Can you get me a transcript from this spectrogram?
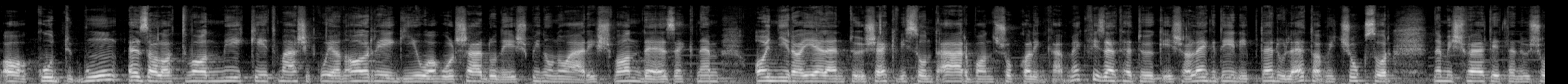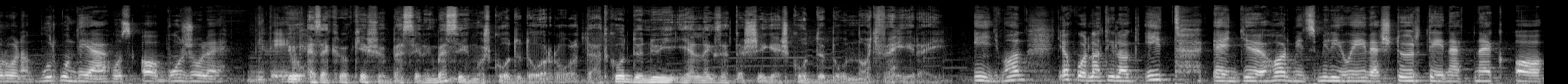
a Côte du Bon, ez alatt van még két másik olyan alrégió, ahol Chardonnay és Pinot Noir is van, de ezek nem annyira jelentősek, viszont árban sokkal inkább megfizethetők, és a legdélibb terület, amit sokszor nem is feltétlenül sorolnak Burgundiára, Angliához a Beaujolais vidék. Jó, ezekről később beszélünk. Beszéljünk most Côte tehát Côte Nuit jellegzetessége és Côte de Bon nagy fehérei. Így van. Gyakorlatilag itt egy 30 millió éves történetnek a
